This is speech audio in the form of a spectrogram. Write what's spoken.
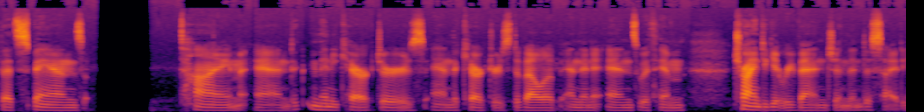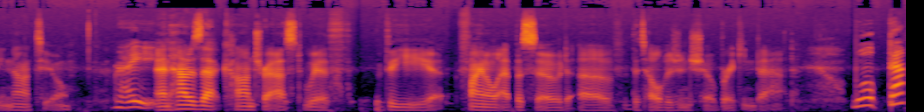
that spans time and many characters and the characters develop and then it ends with him trying to get revenge and then deciding not to. right And how does that contrast with the final episode of the television show Breaking Bad? Well, that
